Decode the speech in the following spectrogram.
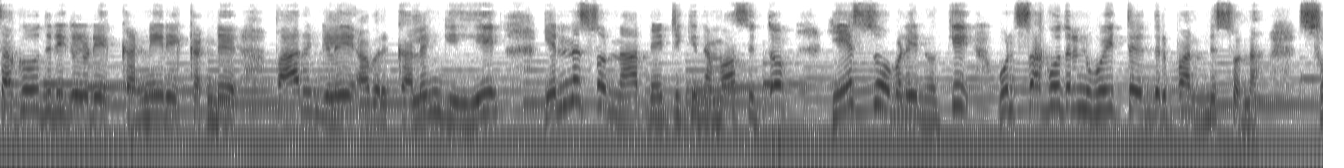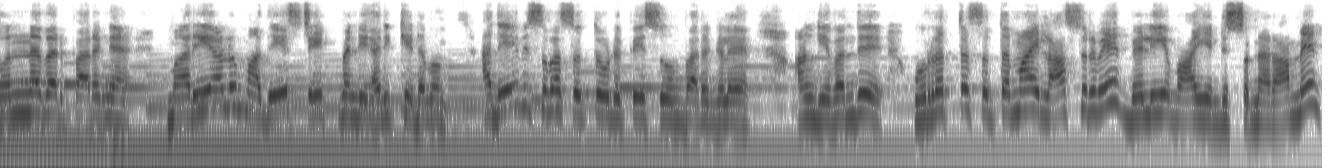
சகோதரிகளுடைய கண்ணீரை கண்டு பாருங்களே அவர் கலங்கி என்ன சொன்னார்? நேற்றுக்கு நாம் வாசித்தோம் இயேசு அவளை நோக்கி உன் சகோதரன் உயிர்த்தெழுந்திருப்பான் என்று சொன்னார். சொன்னவர் பாருங்க மரியாளும் அதே ஸ்டேட்மெண்டை அறிக்கையிடவும் அதே விசுவாசத்தோடு பேசுவோம் பாருங்களேன். அங்கே வந்து உரத்த சத்தமாய் லாசுருவே வெளியே வா என்று சொன்னார். ஆமேன்.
